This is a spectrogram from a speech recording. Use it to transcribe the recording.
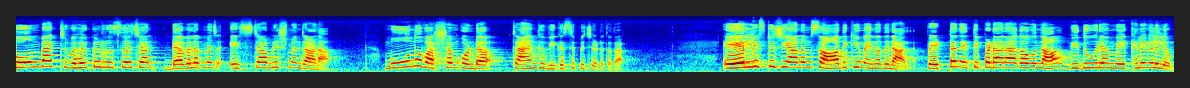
compact vehicle research and development establishment ആണ് മൂന്ന് വർഷം കൊണ്ട് ടാങ്ക് വികസിപ്പിച്ചെടുത്തത്. എയർലിഫ്റ്റ് ചെയ്യാനും സാധിക്കും എന്നതിനാൽ പെട്ടെന്ന് എത്തിപ്പെടാനാകാവുന്ന വിദൂര മേഖലകളിലും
